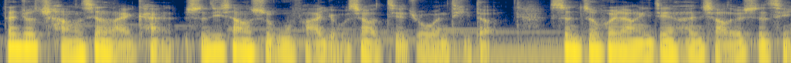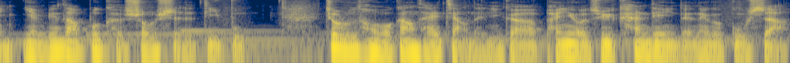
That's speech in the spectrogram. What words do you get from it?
但就长线来看，实际上是无法有效解决问题的，甚至会让一件很小的事情演变到不可收拾的地步。就如同我刚才讲的那个朋友去看电影的那个故事啊，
